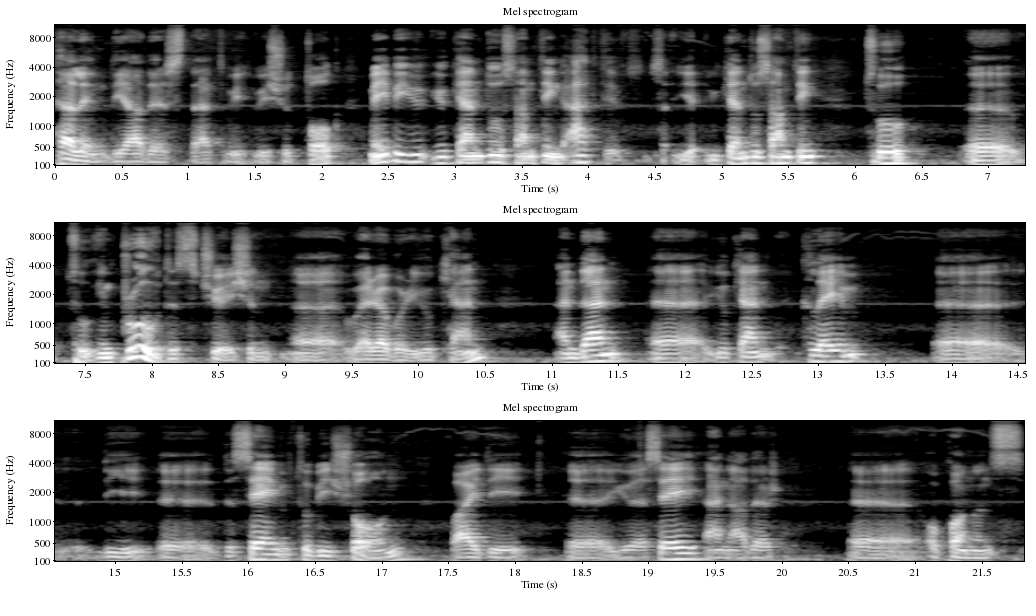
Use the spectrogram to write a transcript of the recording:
telling the others that we, we should talk, maybe you, you can do something active. So you, can do something to, uh, to improve the situation uh, wherever you can. And then uh, you can claim uh, the, uh, the same to be shown by the USA and other opponents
